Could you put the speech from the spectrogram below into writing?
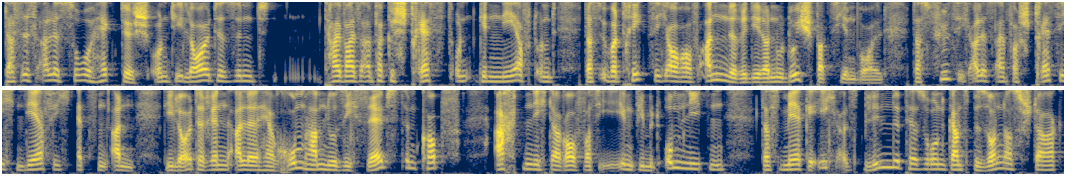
Das ist alles so hektisch und die Leute sind teilweise einfach gestresst und genervt und das überträgt sich auch auf andere, die da nur durchspazieren wollen. Das fühlt sich alles einfach stressig, nervig, ätzend an. Die Leute rennen alle herum, haben nur sich selbst im Kopf, achten nicht darauf, was sie irgendwie mit umnieten. Das merke ich als blinde Person ganz besonders stark.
